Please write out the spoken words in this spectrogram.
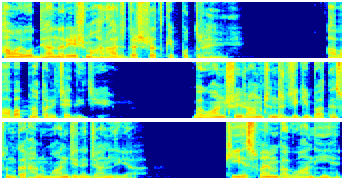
हम अयोध्या नरेश महाराज दशरथ के पुत्र हैं। अब आप अपना परिचय दीजिए। भगवान श्री रामचंद्र जी की बातें सुनकर हनुमान जी ने जान लिया कि ये स्वयं भगवान ही हैं।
